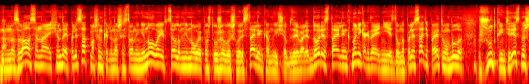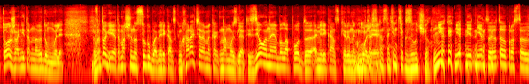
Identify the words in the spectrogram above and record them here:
А. Называлась она Hyundai Palisade. Машинка для нашей страны не новая, в целом не новая, потому что уже вышел рестайлинг, а мы еще обозревали до рестайлинг, но никогда я не ездил на Palisade, поэтому было жутко интересно, что же они там навыдумывали. В итоге эта машина с сугубо американским характером, и, как на мой взгляд, и сделанная была под американский рынок Мне более... кажется, Константин текст заучил. Нет, нет, нет, нет, это просто...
